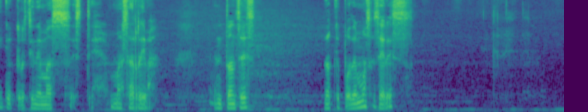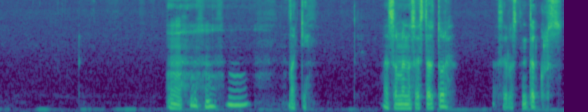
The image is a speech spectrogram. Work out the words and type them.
y creo que los tiene más este más arriba. Entonces lo que podemos hacer es aquí. Más o menos a esta altura. Hacia los tentáculos.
